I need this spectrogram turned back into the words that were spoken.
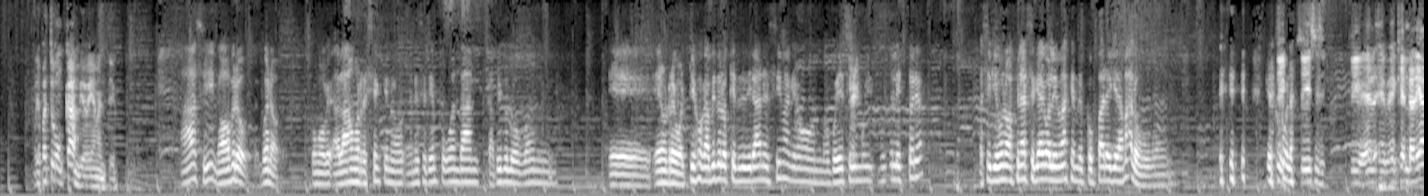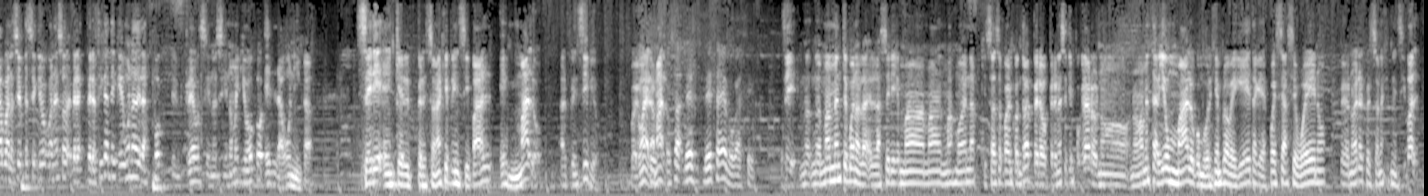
Después tuvo un cambio, obviamente. Ah, sí, no, pero bueno, como hablábamos recién que no- en ese tiempo, weón, daban capítulos, weón, eh, era un revoltijo capítulos que te tiraban encima que no, no podía seguir muy, muy bien la historia. Así que uno al final se queda con la imagen del compadre que era malo, que era Sí, la- sí, sí. sí. Eh, es que en realidad, bueno, siempre se quedó con eso. Pero, pero fíjate que una de las pocas, creo, si no, si no me equivoco, es la única serie en que el personaje principal es malo al principio. Porque bueno, era malo. O sea, de, de esa época, sí. Sí, no- normalmente, bueno, la- las series más, más, más modernas quizás se pueden encontrar, pero, pero en ese tiempo, claro, no, normalmente había un malo, como por ejemplo Vegeta, que después se hace bueno, pero no era el personaje principal.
